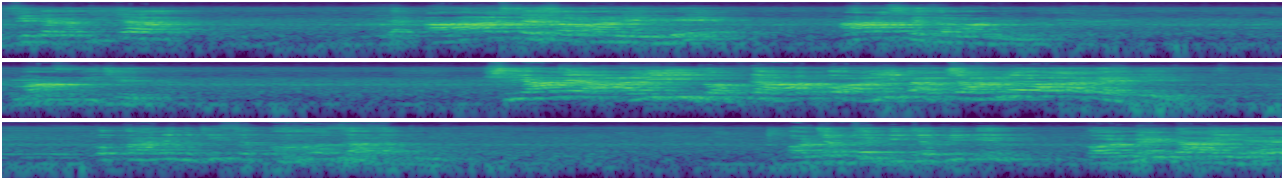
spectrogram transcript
उसी का नतीजा है। आज के जमाने में आज के जमाने में माफ़ कीजिए। शियाने अली जो अपने आप को अली का चाहने वाला कहते हैं वो तो पुराने मजीद से बहुत ज़्यादा दूर और जब से बीजेपी की गवर्नमेंट आई है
